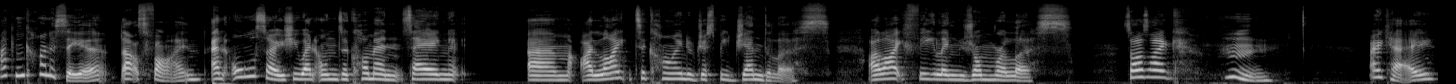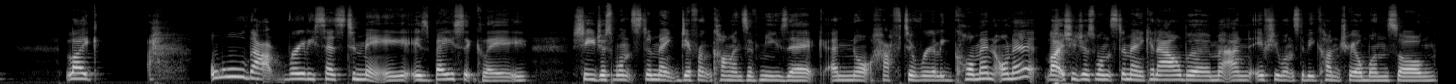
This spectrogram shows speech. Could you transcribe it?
I can kind of see it. That's fine. And also, she went on to comment saying, um, I like to kind of just be genderless. I like feeling genreless. So I was like, hmm, okay. Like, all that really says to me is basically she just wants to make different kinds of music and not have to really comment on it. Like she just wants to make an album and if she wants to be country on one song,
